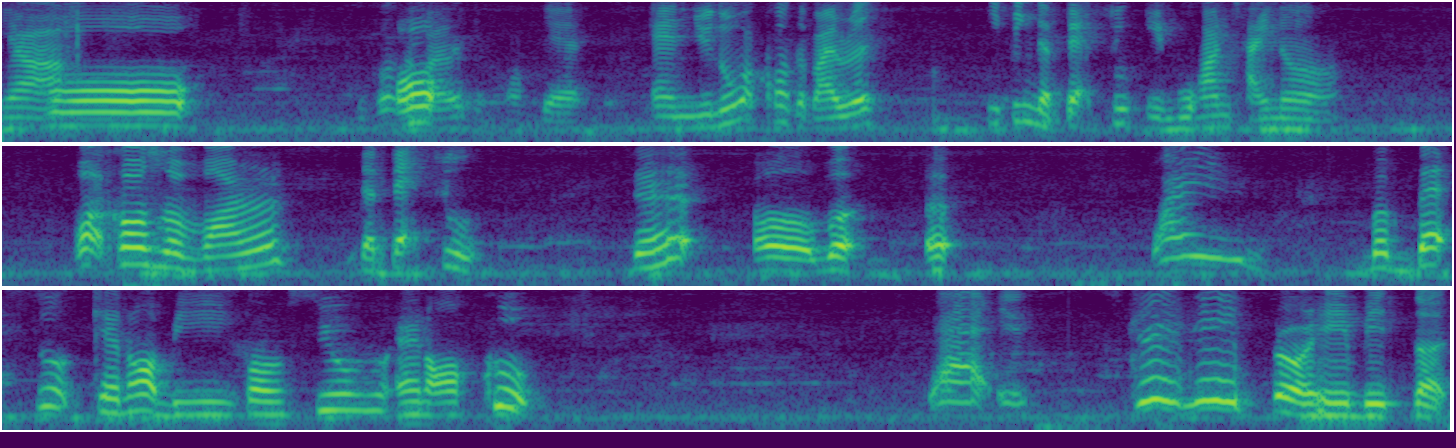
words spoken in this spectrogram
Yeah, for because oh. the virus is not there. And you know what caused the virus? Eating the bat soup in Wuhan, China. What caused the virus? The bat soup. There, oh, but uh, why? But bat soup cannot be consumed and or cooked. That is strictly prohibited.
